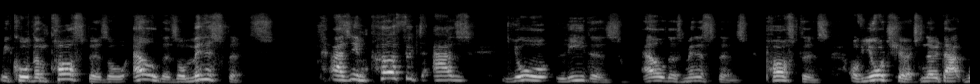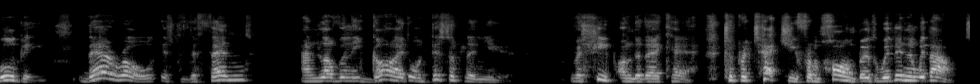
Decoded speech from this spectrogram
We call them pastors or elders or ministers. As imperfect as your leaders, elders, ministers, pastors of your church no doubt will be, their role is to defend and lovingly guide or discipline you, the sheep under their care, to protect you from harm both within and without.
